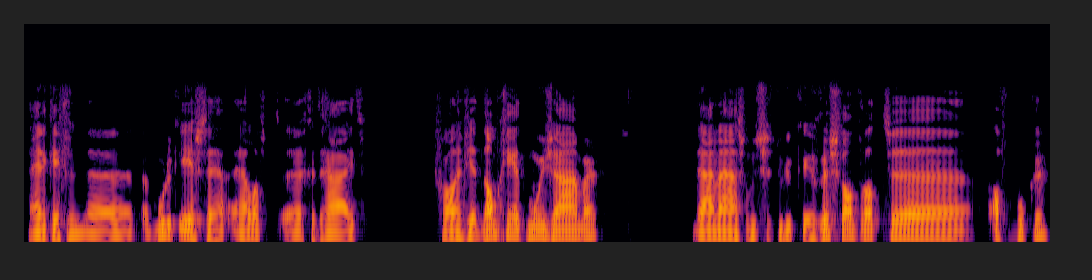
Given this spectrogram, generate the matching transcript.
Heineken heeft een, een moeilijke eerste helft gedraaid. Vooral in Vietnam ging het moeizamer. Daarnaast moesten ze natuurlijk in Rusland wat afboeken.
